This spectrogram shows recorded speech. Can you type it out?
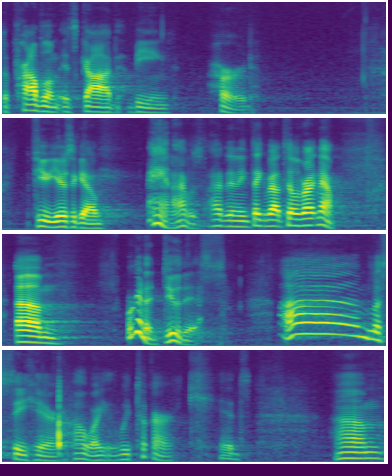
the problem is God being heard. A few years ago, man, I, was, I didn't even think about it till right now. Um, we're going to do this. Um, let's see here. Oh, we, we took our kids. Um,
